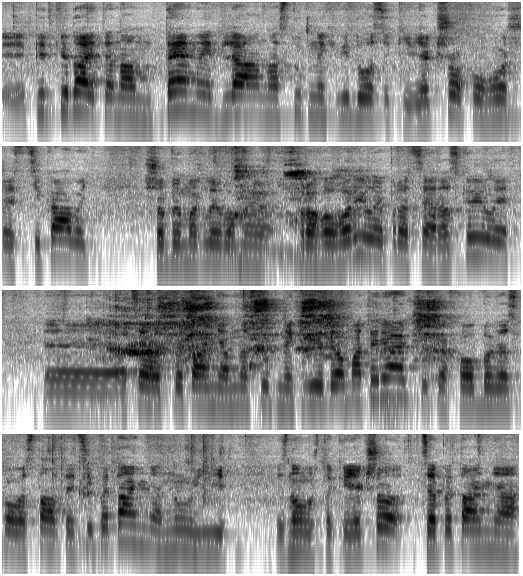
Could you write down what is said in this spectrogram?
е, підкидайте нам теми для наступних відосиків. Якщо кого щось цікавить, щоб можливо ми проговорили про це, розкрили. Е, Оце от питання в наступних відеоматеріальчиках. Обов'язково ставте ці питання. Ну і знову ж таки, якщо це питання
